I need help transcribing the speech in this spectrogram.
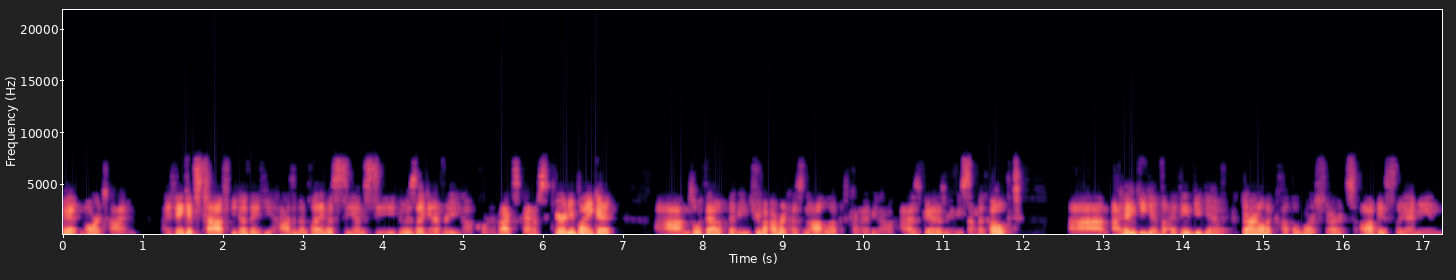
bit more time. I think it's tough because they, he hasn't been playing with CMC, who is like every, you know, quarterback's kind of security blanket. Um, so without, I mean, Chuba Hubbard has not looked kind of, you know, as good as maybe some had hoped. Um, I think you give, I think you give Darnold a couple more starts. Obviously, I mean,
